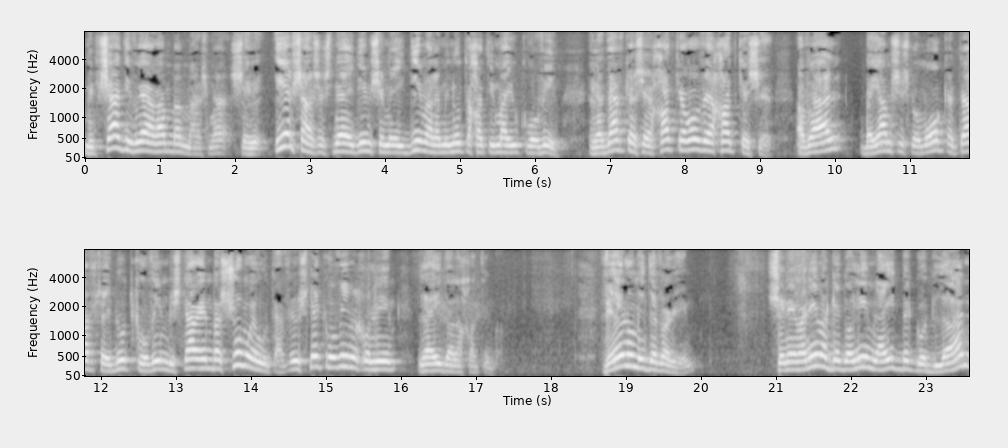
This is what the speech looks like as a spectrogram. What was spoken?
מפשט דברי הרמב"ם משמע שאי אפשר ששני העדים שמעידים על אמינות החתימה יהיו קרובים, אלא דווקא שאחד קרוב ואחד כשר. אבל בים של שלמה כתב שעדות קרובים בשטר אין בה שום רעותה, אפילו שני קרובים יכולים להעיד על החתימה. ואלו מדברים שנאמנים הגדולים להעיד בגודלן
